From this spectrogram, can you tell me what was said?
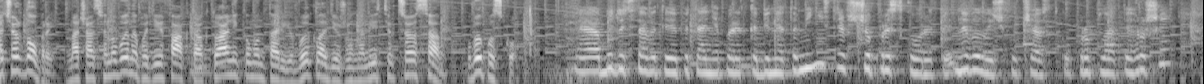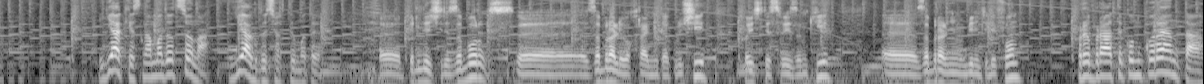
Вечір добрий. На часі новини, події факти, актуальні коментарі, викладі журналістів ЦСН. У випуску Е, Будуть ставити питання перед кабінетом міністрів, щоб прискорити невеличку частку проплати грошей. якісна медицина. Як досягти мети? Э, перелез через забор, с- э, забрали у охранника ключи, повесили свои замки, э, забрали у него мобильный телефон. Прибрати конкурента,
